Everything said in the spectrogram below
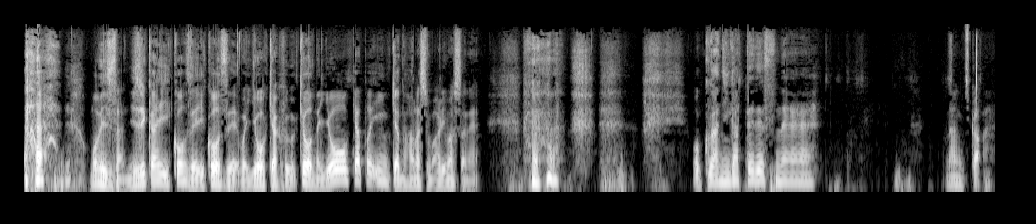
もみじさん、二次会行こうぜ、行こうぜ、は陽キャ風。今日ね、陽キャと陰キャの話もありましたね。僕は苦手ですね。なんか、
